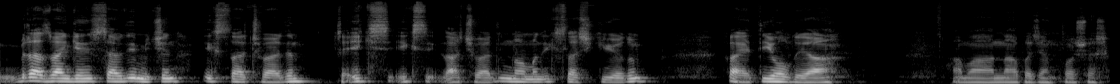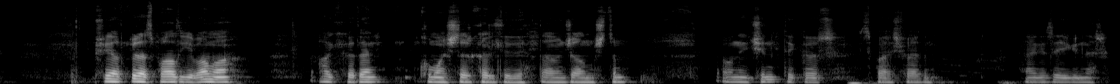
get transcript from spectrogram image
biraz ben geniş sevdiğim için X large verdim. İşte X, X large verdim. Normalde X large giyiyordum. Gayet iyi oldu ya. Ama ne yapacaksın? Boş ver. Fiyat biraz pahalı gibi ama hakikaten kumaşları kaliteli. Daha önce almıştım. Onun için tekrar sipariş verdim. Herkese iyi günler.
